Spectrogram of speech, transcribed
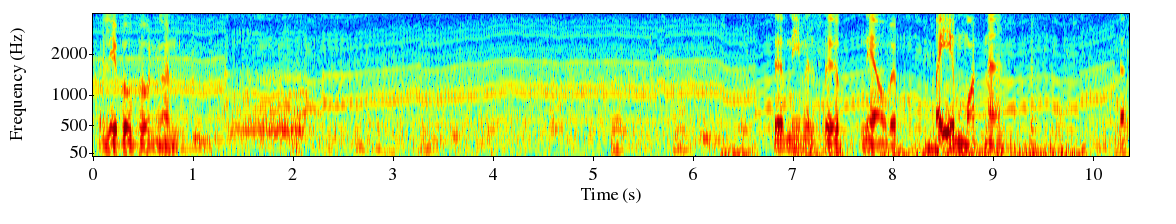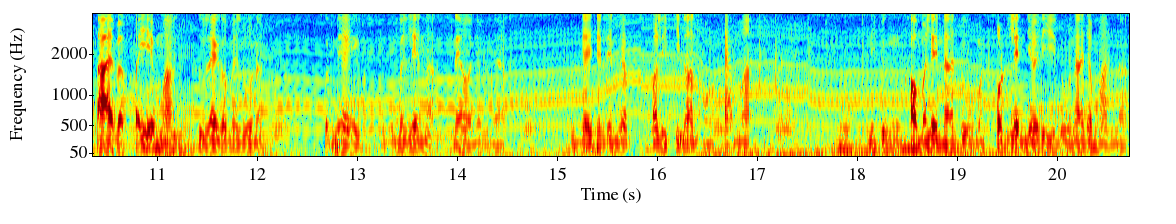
ไปเลเวลบนก่อนเซิร์ฟนี่มันเซิร์ฟแนวแบบไฟเอ็มมอดนะ สไตล์แบบไฟเอ็มอะ คืออะไรก็ไม่รู้นะ ส่วนใหญ่ไม่เล่นอะ แนวแบบเนี้ยส่วนใหญ่จะเล่นแบบออริจินอลของแซมอะ นี่เพิ่งเข้ามาเล่นนะ ดูมันคนเล่นเยอะดี ดูน่าจะมันอะ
